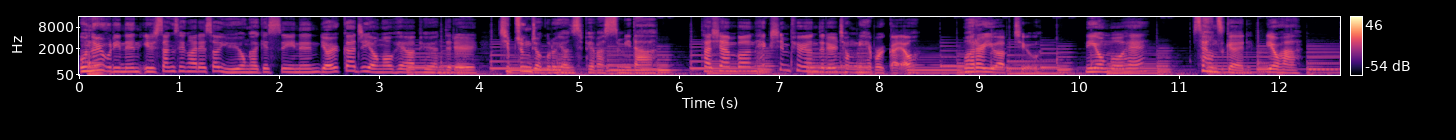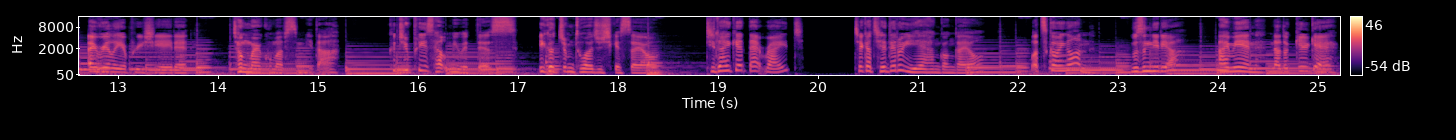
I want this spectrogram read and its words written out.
오늘 우리는 일상생활에서 유용하게 쓰이는 10가지 영어 회화 표현들을 집중적으로 연습해 봤습니다. 다시 한번 핵심 표현들을 정리해 볼까요? What are you up to? 니오 뭐해? Sounds good, 요하. I really appreciate it. 정말 고맙습니다. Could you please help me with this? 이것 좀 도와주시겠어요? Did I get that right? 제가 제대로 이해한 건가요? What's going on? 무슨 일이야? I'm in. 나도 길게.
